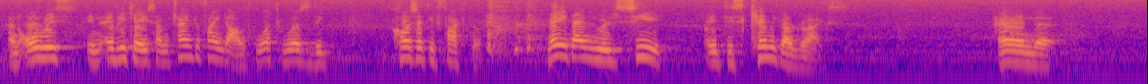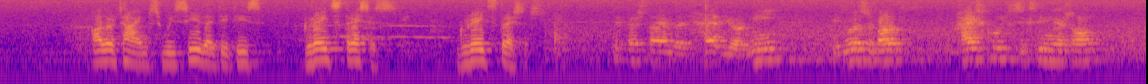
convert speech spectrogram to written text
And always, in every case, I'm trying to find out what was the causative factor. Many times we'll see it is chemical drugs. And uh, other times we see that it is great stresses, great stresses. The first time that you had your knee, it was about high school, 16 years old?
